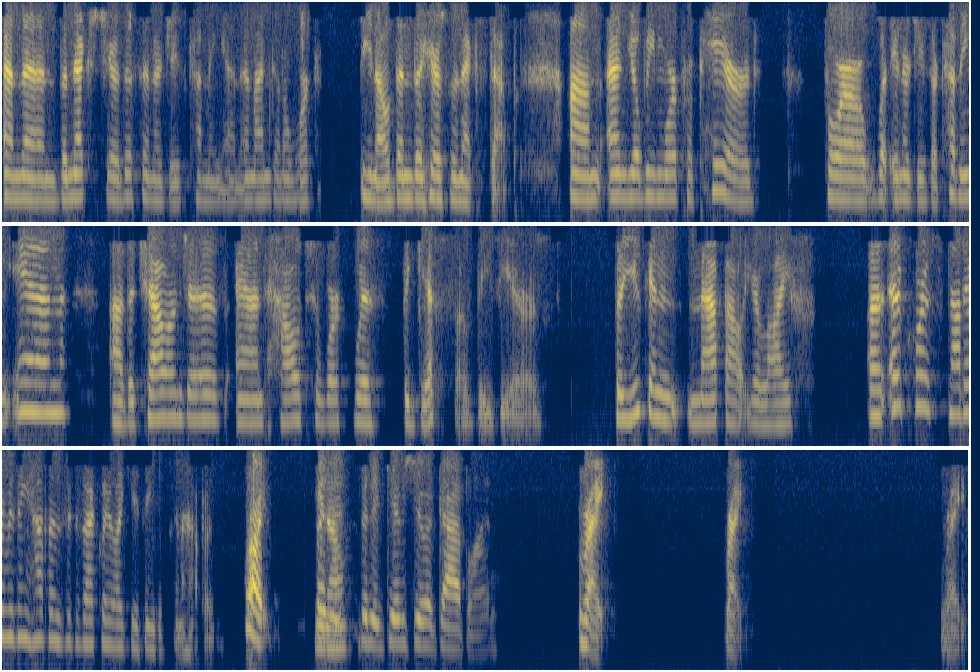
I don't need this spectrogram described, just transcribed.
And then the next year, this energy is coming in, and I'm going to work, you know, then the, here's the next step. Um, and you'll be more prepared for what energies are coming in, uh, the challenges, and how to work with the gifts of these years. So you can map out your life. Uh, and of course, not everything happens exactly like you think it's going to happen. Right. You But know? it, but it gives you a guideline. Right. Right. Right.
